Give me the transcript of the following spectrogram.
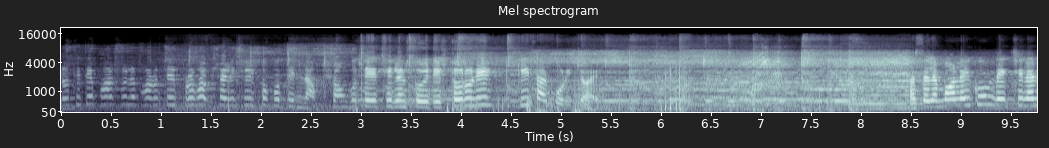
নথিতে ফাঁস হলো ভারতের প্রভাবশালী শিল্পপতির নাম। সঙ্গ চেয়েছিলেন সুইডিশ তরুণীর। কি তার পরিচয়? আসসালামু আলাইকুম। দেখছিলেন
